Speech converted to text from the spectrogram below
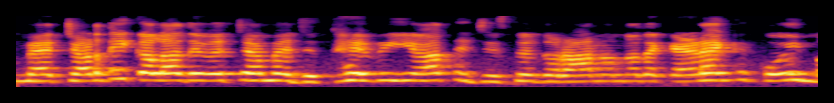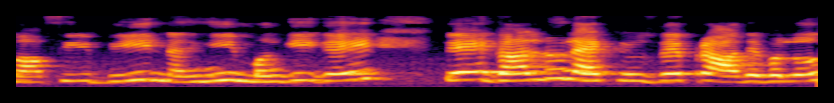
ਮੈਂ ਚੜ੍ਹਦੀ ਕਲਾ ਦੇ ਵਿੱਚ ਆ ਮੈਂ ਜਿੱਥੇ ਵੀ ਆ ਤੇ ਜਿਸ ਦੇ ਦੌਰਾਨ ਉਹਨਾਂ ਦਾ ਕਹਿਣਾ ਹੈ ਕਿ ਕੋਈ ਮਾਫੀ ਵੀ ਨਹੀਂ ਮੰਗੀ ਗਈ ਤੇ ਗੱਲ ਨੂੰ ਲੈ ਕੇ ਉਸਦੇ ਭਰਾ ਦੇ ਵੱਲੋਂ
